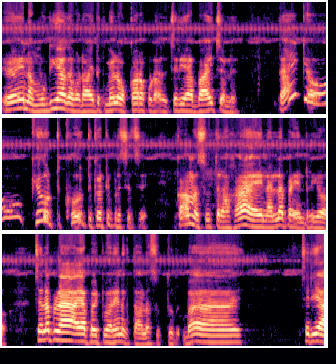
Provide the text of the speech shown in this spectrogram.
ஏய் நான் முடியாதவடா இதுக்கு மேலே உட்காரக்கூடாது. சரியா பாய் சொல்லு. தேங்க்யூ க்யூட் கூட்டு கட்டி பிடிச்சிச்சு காம சூத்ரா ஹாய் நல்ல பையன்றியோ. சில பிள்ளை ஆயா போயிட்டு வரேன் எனக்கு தலை சுற்றுது பாய் சரியா?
